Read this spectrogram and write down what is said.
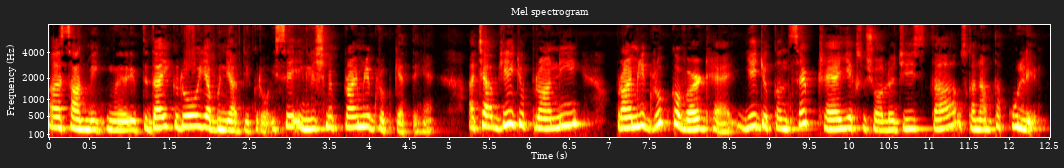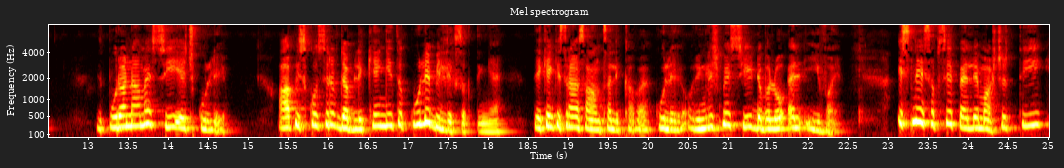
सानवी, इब्तदाई ग्रो या बुनियादी ग्रो इसे इंग्लिश में प्राइमरी ग्रुप कहते हैं। अच्छा अब ये जो पुरानी प्राइमरी ग्रुप का वर्ड है, ये जो कंसेप्ट है, ये एक सोशोलॉजिस्ट था उसका नाम था कूले। पूरा नाम है सी एच कूले। आप इसको सिर्फ़ जब लिखेंगे तो कूले भी लिख सकती हैं। देखें किस तरह आसान सा लिखा हुआ है, कूले। और इंग्लिश में C double O L E Y. इसने सबसे पहले माशरती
